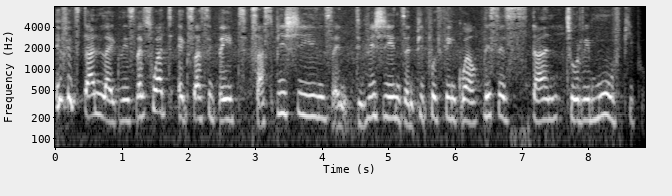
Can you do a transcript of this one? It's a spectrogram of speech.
if it's done like this that's what exacerbates suspicions and divisions and people think well this is done to remove people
